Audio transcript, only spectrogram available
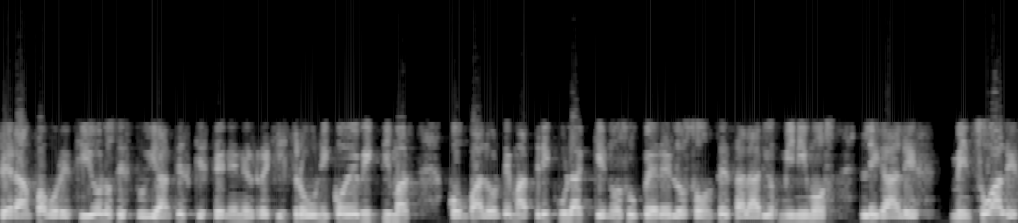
Serán favorecidos los estudiantes que estén en el registro único de víctimas con valor de matrícula que no supere los 11 salarios mínimos legales mensuales.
